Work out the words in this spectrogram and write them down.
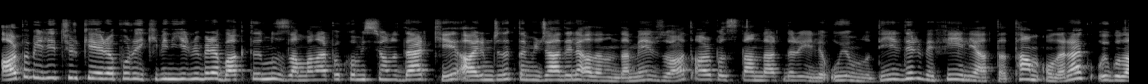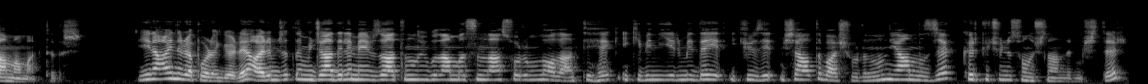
Avrupa Birliği Türkiye raporu 2021'e baktığımız zaman Avrupa Komisyonu der ki ayrımcılıkla mücadele alanında mevzuat Avrupa standartları ile uyumlu değildir ve fiiliyatta tam olarak uygulanmamaktadır. Yine aynı rapora göre ayrımcılıkla mücadele mevzuatının uygulanmasından sorumlu olan TİHEK 2020'de 276 başvurunun yalnızca 43'ünü sonuçlandırmıştır.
